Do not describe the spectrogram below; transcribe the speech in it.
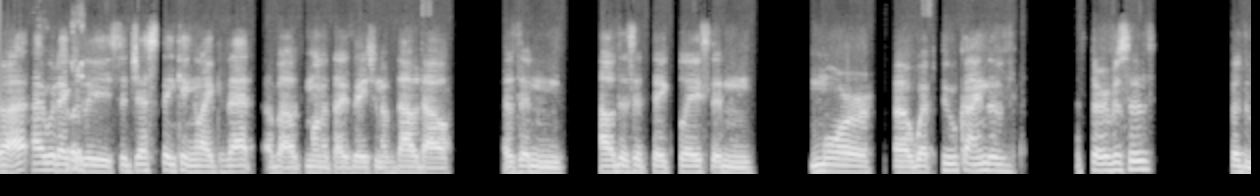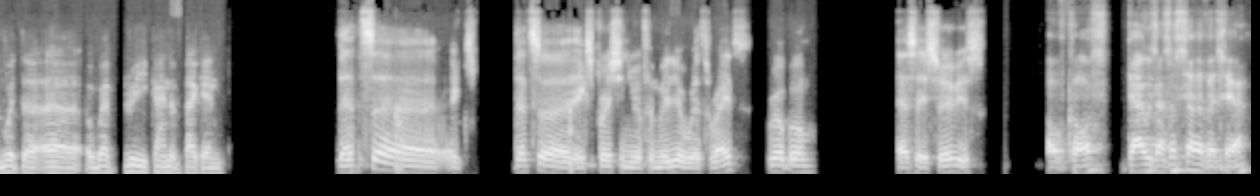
So I, I would actually suggest thinking like that about monetization of DAO DAO, as in how does it take place in more uh, Web two kind of services, but with a, a, a Web three kind of backend. That's a that's a expression you're familiar with, right, Robo? As a service. Of course, DAOs as a service, yeah.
